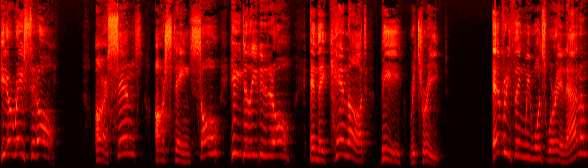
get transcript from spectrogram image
He erased it all. Our sins, our stained soul, He deleted it all, and they cannot be retrieved. Everything we once were in Adam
